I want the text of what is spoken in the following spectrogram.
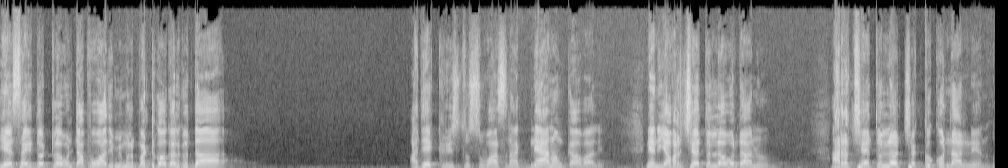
ఏసై దొడ్లో ఉంటే అపవాది మిమ్మల్ని పట్టుకోగలుగుద్దా? అదే క్రీస్తు సువాసన జ్ఞానం కావాలి. నేను ఎవరి చేతుల్లో ఉన్నాను? అరచేతుల్లో చెక్కుకున్నాను నేను.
